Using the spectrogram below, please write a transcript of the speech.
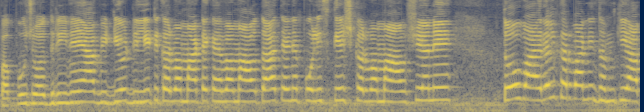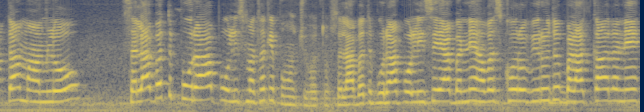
પપ્પુ ચૌધરીને આ વીડિયો ડિલીટ કરવા માટે કહેવામાં આવતા તેણે પોલીસ કેસ કરવામાં આવશે અને તો વાયરલ કરવાની ધમકી આપતા મામલો સલાબતપુરા પોલીસ મથકે પહોંચ્યો હતો. સલાબતપુરા પોલીસે આ બંને હવસખોરો વિરુદ્ધ બળાત્કાર અને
